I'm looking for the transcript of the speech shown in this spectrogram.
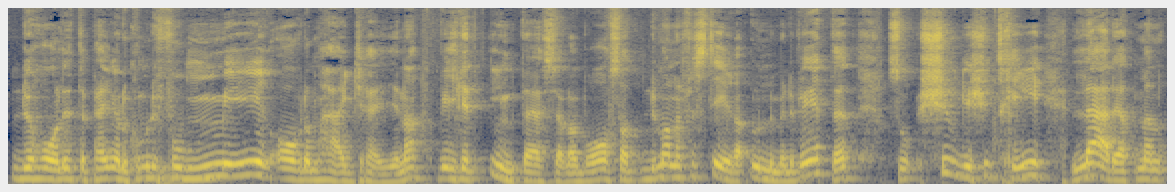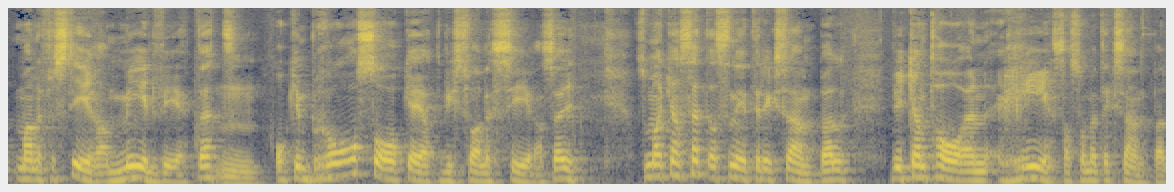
du har lite pengar. Då kommer du få mer av de här grejerna. Vilket inte är så jävla bra. Så att du manifesterar undermedvetet. Så 2023 lär dig att man manifestera medvetet. Och en bra sak är att visualisera sig. Så man kan sätta sig ner till exempel. Vi kan ta en resa som ett exempel.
